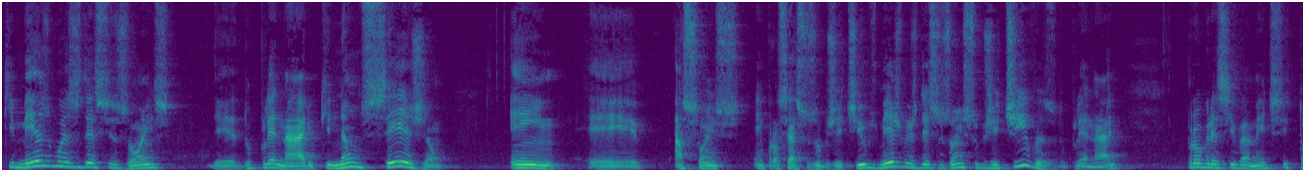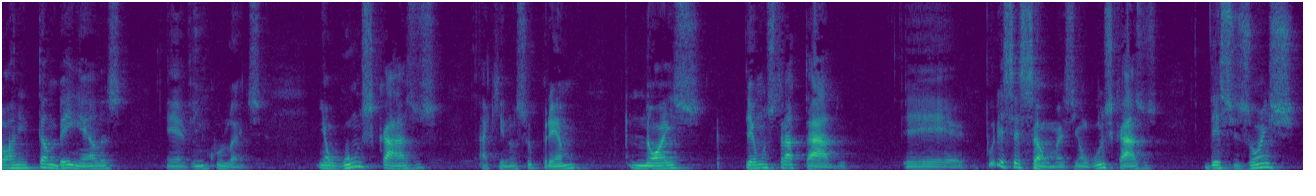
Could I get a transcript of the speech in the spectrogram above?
que mesmo as decisões é, do plenário que não sejam em é, ações em processos objetivos, mesmo as decisões subjetivas do plenário, progressivamente se tornem também elas é, vinculantes. Em alguns casos, aqui no Supremo, nós temos tratado, é, por exceção, mas em alguns casos, decisões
